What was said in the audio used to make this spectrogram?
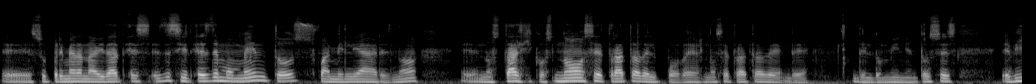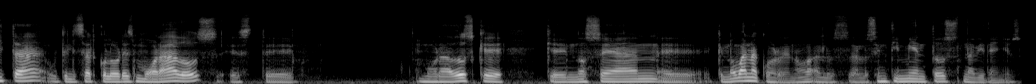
eh, su primera Navidad, es, es decir, es de momentos familiares, ¿no? Eh, nostálgicos. No se trata del poder, no se trata de, de, del dominio. Entonces, evita utilizar colores morados, este, morados que, que no sean, que no van acorde ¿no? A, los, a los sentimientos navideños.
